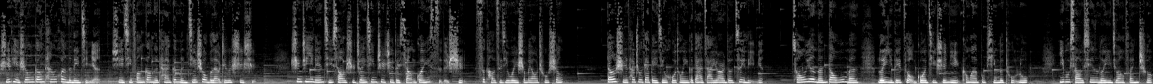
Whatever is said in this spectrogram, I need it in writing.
史铁生刚瘫痪的那几年，血气方刚的他根本接受不了这个事实，甚至一连几小时专心致志地想关于死的事，思考自己为什么要出生。当时他住在北京胡同一个大杂院的最里面，从院门到屋门，轮椅得走过几十米坑洼不平的土路，一不小心轮椅就要翻车。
